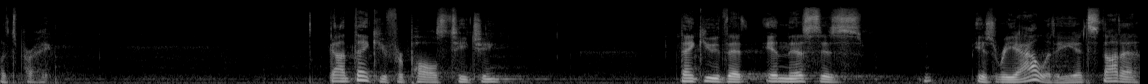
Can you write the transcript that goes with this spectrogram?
Let's pray. God, thank you for Paul's teaching. Thank you that in this is, is reality. It's not, a,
